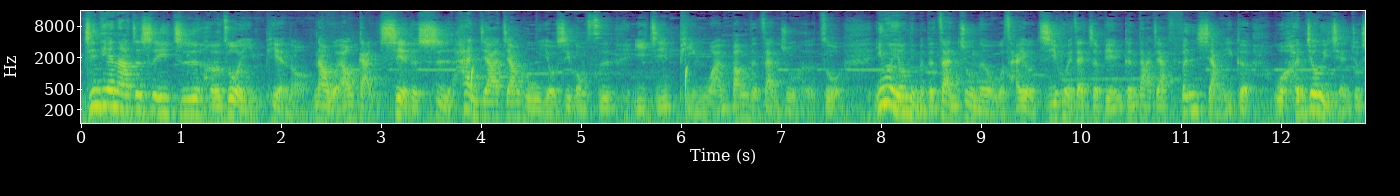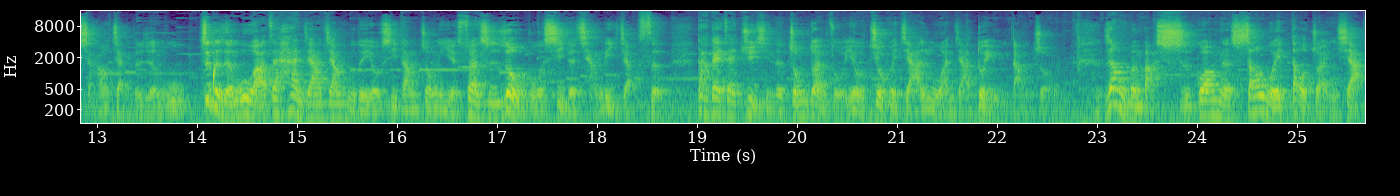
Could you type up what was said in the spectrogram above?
今天呢、这是一支合作影片哦。那我要感谢的是汉家江湖游戏公司以及品玩帮的赞助合作，因为有你们的赞助呢，我才有机会在这边跟大家分享一个我很久以前就想要讲的人物。这个人物啊，在汉家江湖的游戏当中也算是肉搏系的强力角色，大概在剧情的中段左右就会加入玩家队伍当中。让我们把时光呢稍微倒转一下，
